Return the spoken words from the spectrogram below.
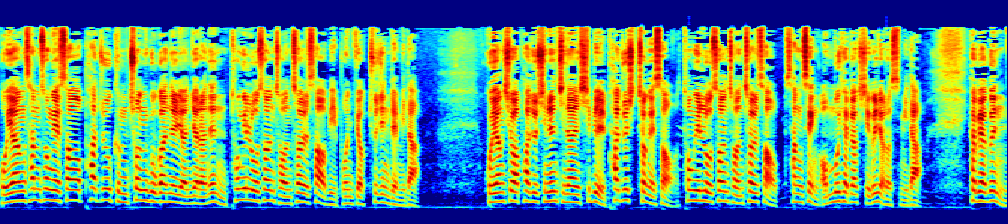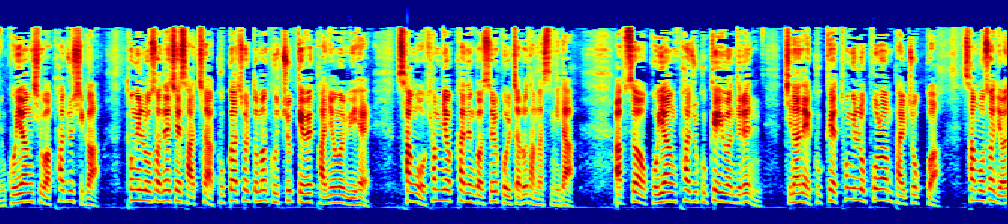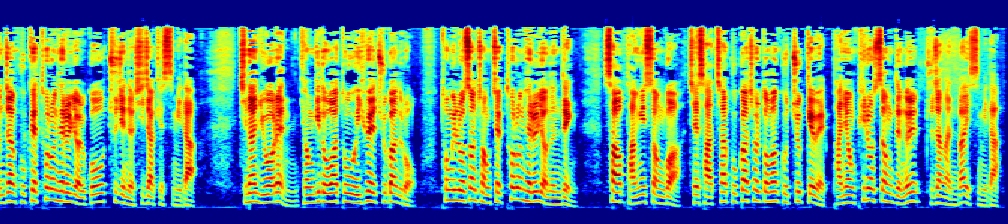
고양 삼송에서 파주 금촌 구간을 연결하는 통일노선 전철 사업이 본격 추진됩니다. 고양시와 파주시는 지난 10일 파주시청에서 통일노선 전철 사업 상생 업무 협약식을 열었습니다. 협약은 고양시와 파주시가 통일노선의 제4차 국가철도망 구축 계획 반영을 위해 상호 협력하는 것을 골자로 담았습니다. 앞서 고양 파주 국회의원들은 지난해 국회 통일로 포럼 발족과 3호선 연장 국회 토론회를 열고 추진을 시작했습니다. 지난 6월엔 경기도와 도의회 주관으로 통일노선 정책 토론회를 여는 등 사업 당위성과 제4차 국가철도망 구축 계획 반영 필요성 등을 주장한 바 있습니다.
